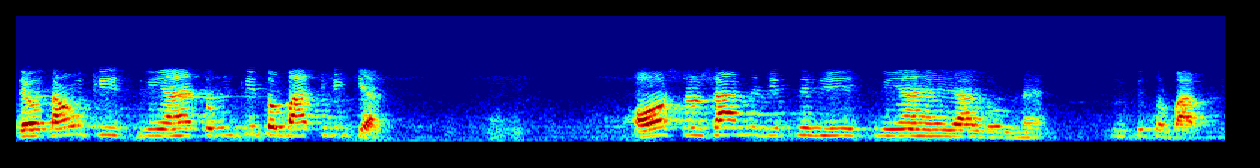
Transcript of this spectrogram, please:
देवताओं की स्त्रियाँ हैं तो उनकी तो बात ही क्या? और संसार में जितनी भी स्त्रियाँ हैं या लोग हैं, उनकी तो बात ही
